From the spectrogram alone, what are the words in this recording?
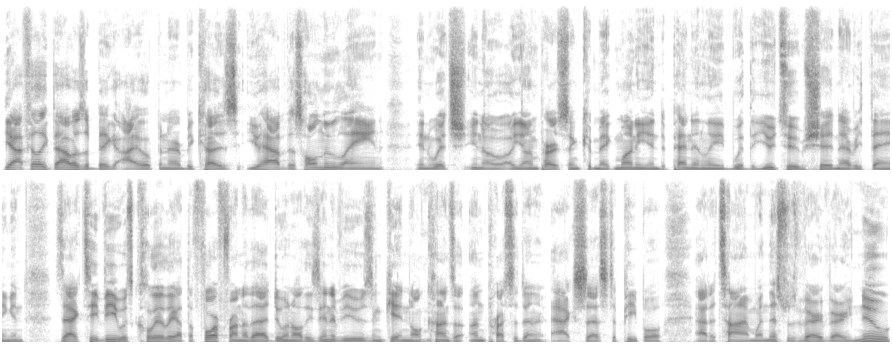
Yeah, I feel like that was a big eye opener because you have this whole new lane in which, you know, a young person could make money independently with the YouTube shit and everything. And Zack TV was clearly at the forefront of that, doing all these interviews and getting all kinds of unprecedented access to people at a time when this was very, very new.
